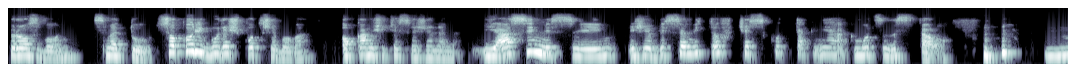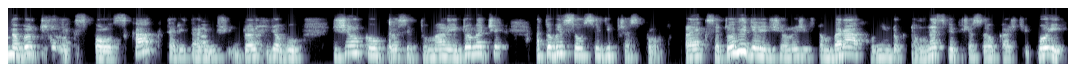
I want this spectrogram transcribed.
prozvoň, jsme tu, cokoliv budeš potřebovat, okamžitě se ženeme. Já si myslím, že by se mi to v Česku tak nějak moc nestalo. Mm-hmm. To byl člověk z Polska, který tady už další dobu žil, koupil si tu malý domeček a to byli sousedí přes plot. Ale jak se dověděli, že leží v tom baráku, nikdo k němu nesmí, protože se ho každý bojí,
